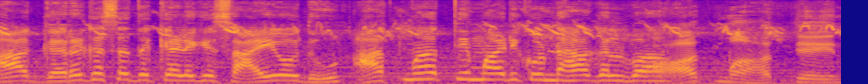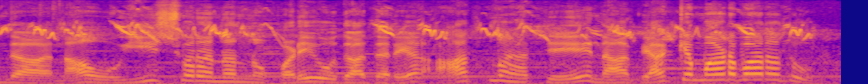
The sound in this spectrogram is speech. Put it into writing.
ಆ ಗರಗಸದ ಕೆಳಗೆ ಸಾಯೋದು ಆತ್ಮಹತ್ಯೆ ಮಾಡಿಕೊಂಡ ಹಾಗಲ್ವಾ? ಆತ್ಮಹತ್ಯೆಯಿಂದ ನಾವು ಈಶ್ವರನನ್ನು ಪಡೆಯುವುದಾದರೆ ಆತ್ಮಹತ್ಯೆ ನಾವ್ಯಾಕೆ ಮಾಡಬಾರದು.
